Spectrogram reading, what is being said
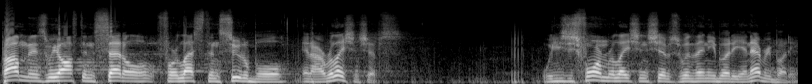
Problem is, we often settle for less than suitable in our relationships. We just form relationships with anybody and everybody.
